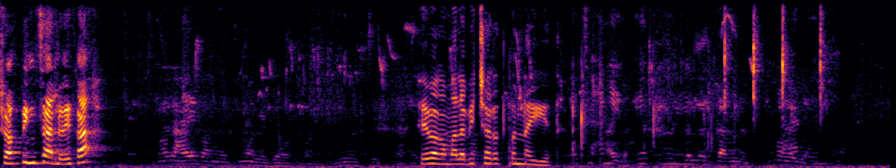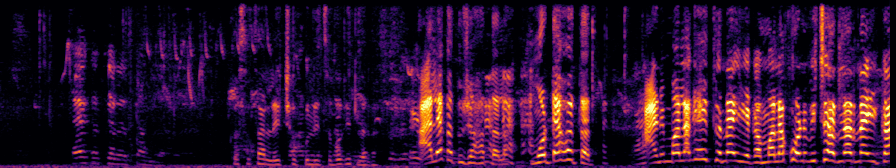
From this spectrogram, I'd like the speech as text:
शॉपिंग चालू आहे का? हे बघा मला विचारत पण नाही येत कसं चाललंय छकुलीचं बघितलं का? आल्या का तुझ्या हाताला? मोठ्या होतात. आणि मला घ्यायचं नाहीये का? मला कोण विचारणार नाही का?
